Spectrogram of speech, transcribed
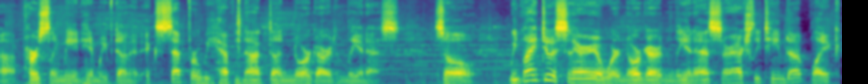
Uh, personally, me and him, we've done it, except for we have not done Norgard and Lyonesse. So we might do a scenario where Norgard and Lyonesse are actually teamed up, like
